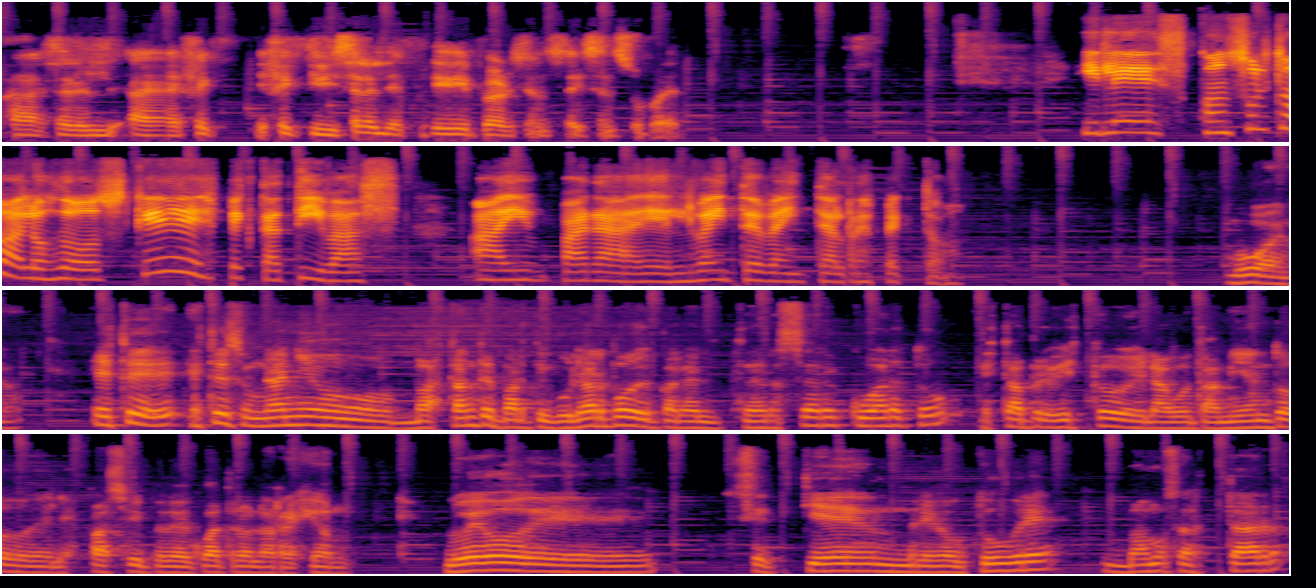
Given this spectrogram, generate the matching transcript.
hacer efectivizar el despliegue de versión 6 en su red. Y les consulto a los dos, ¿qué expectativas hay para el 2020 al respecto? Bueno, este, este, es un año bastante particular porque para el tercer cuarto está previsto el agotamiento del espacio IPv4 en la región. Luego de septiembre, octubre, vamos a estar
